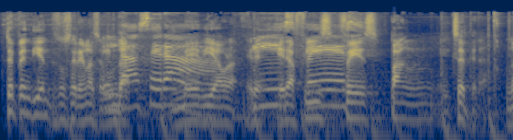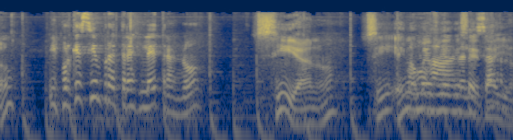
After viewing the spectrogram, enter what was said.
Usted pendiente, eso será en la segunda DAS era media hora. Era, FIS, era FIS. FES, PAN, etcétera, ¿no? ¿Y por qué siempre tres letras, no? Sí, ya, ¿no? Sí, no Vamos me fui en ese detalle.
